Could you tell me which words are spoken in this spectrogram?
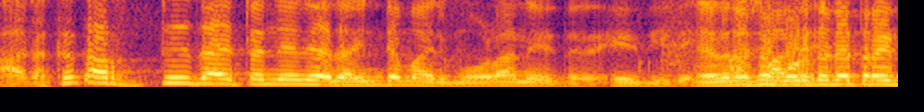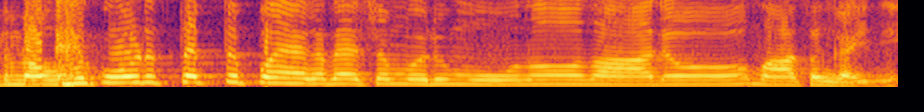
അതൊക്കെ കറക്റ്റ് ഇതായിട്ട് തന്നെയാണ് അത് അതിന്റെ മരുമോളാണ് എഴുത എഴുതിയത്. ഏകദേശം കൊടുത്തിട്ട് എത്ര ആയിട്ടുണ്ടാവും? കൊടുത്തിട്ട് ഇപ്പൊ ഏകദേശം ഒരു മൂന്നോ നാലോ മാസം കഴിഞ്ഞ്.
